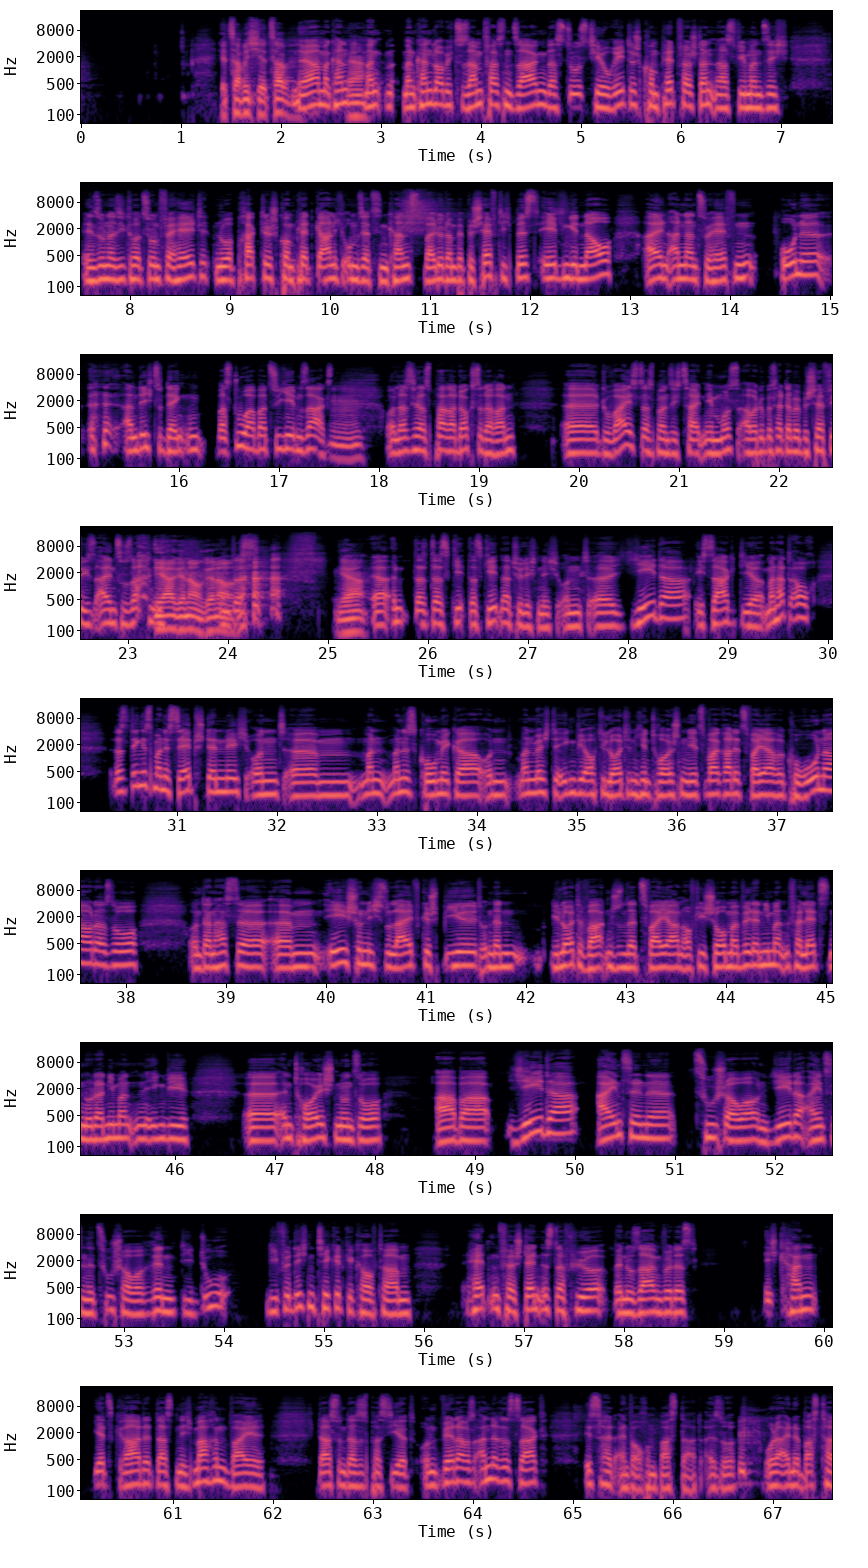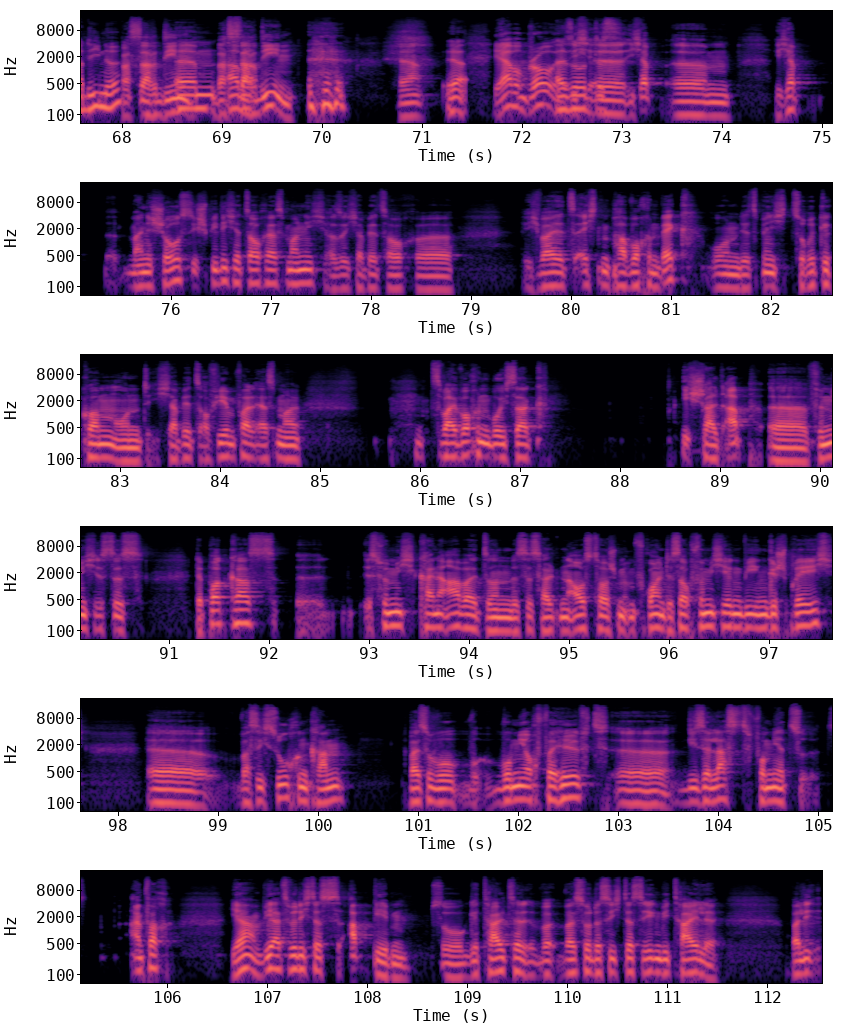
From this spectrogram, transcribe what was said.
jetzt habe ich jetzt habe ja man kann ja. man, man kann glaube ich zusammenfassend sagen, dass du es theoretisch komplett verstanden hast, wie man sich in so einer Situation verhält, nur praktisch komplett gar nicht umsetzen kannst, weil du damit beschäftigt bist, eben genau allen anderen zu helfen, ohne an dich zu denken, was du aber zu jedem sagst. Mhm. Und das ist ja das Paradoxe daran äh, du weißt, dass man sich Zeit nehmen muss, aber du bist halt damit beschäftigt, es allen zu sagen. Ja, genau, genau. Das, ja. ja das, das, geht, das geht natürlich nicht. Und äh, jeder, ich sag dir, man hat auch, das Ding ist, man ist selbstständig und ähm, man, man ist Komiker und man möchte irgendwie auch die Leute nicht enttäuschen. Jetzt war gerade zwei Jahre Corona oder so und dann hast du ähm, eh schon nicht so live gespielt und dann die Leute warten schon seit zwei Jahren auf die Show. Man will da niemanden verletzen oder niemanden irgendwie äh, enttäuschen und so. Aber jeder einzelne Zuschauer und jede einzelne Zuschauerin, die du, die für dich ein Ticket gekauft haben, hätten Verständnis dafür, wenn du sagen würdest, ich kann jetzt gerade das nicht machen, weil das und das ist passiert. Und wer da was anderes sagt, ist halt einfach auch ein Bastard, also oder eine Bastardine. Bastardin, ähm, Bastardin. ja. ja. Ja, aber Bro, also ich, äh, ich habe ähm, ich habe meine Shows, die spiele ich jetzt auch erstmal nicht. Also ich habe jetzt auch, äh, ich war jetzt echt ein paar Wochen weg und jetzt bin ich zurückgekommen und ich habe jetzt auf jeden Fall erstmal zwei Wochen, wo ich sage, ich schalte ab. Äh, für mich ist es, der Podcast ist für mich keine Arbeit, sondern das ist halt ein Austausch mit einem Freund. Das ist auch für mich irgendwie ein Gespräch, äh, was ich suchen kann. Weißt du, wo, wo, wo mir auch verhilft, äh, diese Last von mir zu, einfach, ja, wie als würde ich das abgeben. So geteilte, weißt du, dass ich das irgendwie teile. Weil äh,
